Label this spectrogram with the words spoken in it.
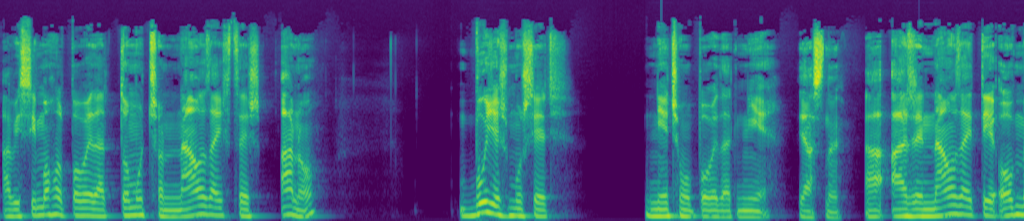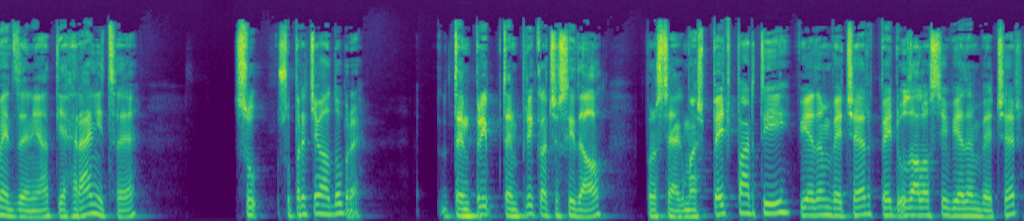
aby si mohol povedať tomu, čo naozaj chceš áno, budeš musieť niečomu povedať nie. Jasné. A, a že naozaj tie obmedzenia, tie hranice sú, sú pre teba dobré. Ten, prí, ten príklad, čo si dal, proste ak máš 5 partí v jeden večer, 5 udalostí v jeden večer,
